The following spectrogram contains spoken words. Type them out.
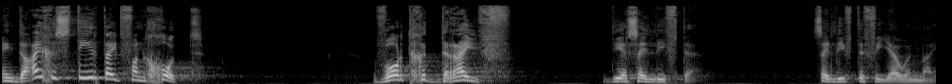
En daai gestuurdheid van God word gedryf deur sy liefde. Sy liefde vir jou en my.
